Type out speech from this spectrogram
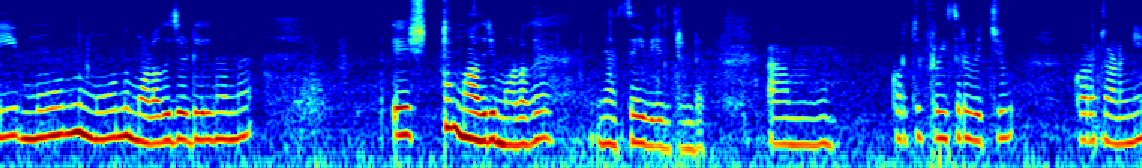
ഈ മൂന്ന് മൂന്ന് മുളക് ചെടിയിൽ നിന്ന് ഇഷ്ടം മാതിരി മുളക് ഞാൻ സേവ് ചെയ്തിട്ടുണ്ട്. കുറച്ച് ഫ്രീസറിൽ വെച്ചു കുറച്ച് ഉണങ്ങി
